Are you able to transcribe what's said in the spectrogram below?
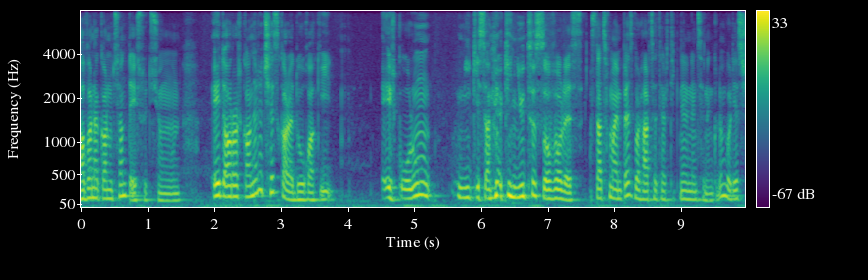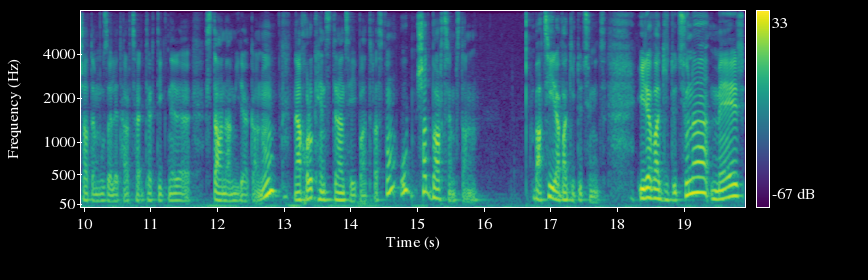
հավանականության տեսություն։ Այդ առարկաները չես կարա դու ուղակի երկու օրում մի կիսամյակի նյութը սովորես։ Ստացվում այնպես, որ հարցաթերթիկներն հենց են ընկնում, որ ես շատ եմ ուզել այդ հարցաթերթիկները ստանամ իրականում։ Նախորդ հենց դրանց էի պատրաստվում ու շատ բարձր եմ ստանում բացի իրավագիտությունից։ Իրավագիտությունը մեր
